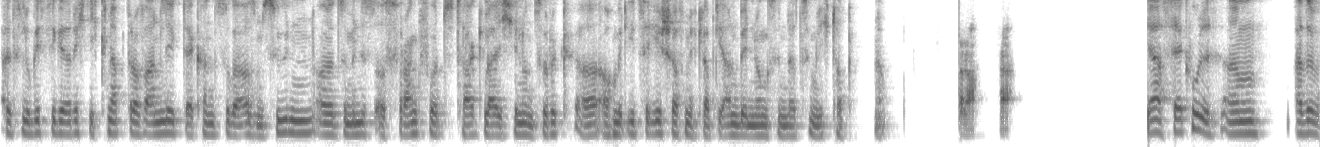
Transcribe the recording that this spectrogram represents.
als Logistiker richtig knapp drauf anlegt, der kann es sogar aus dem Süden oder zumindest aus Frankfurt taggleich hin und zurück äh, auch mit ICE schaffen. Ich glaube, die Anbindungen sind da ziemlich top. Ja, genau, ja. ja sehr cool. Ähm, also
